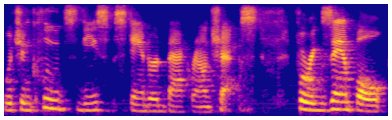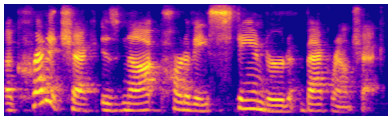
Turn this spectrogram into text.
which includes these standard background checks for example, a credit check is not part of a standard background check.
